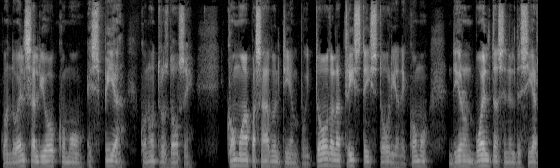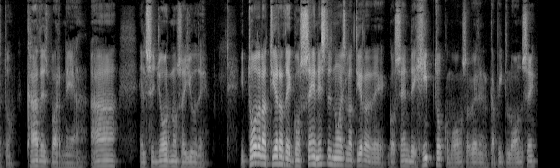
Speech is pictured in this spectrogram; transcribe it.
cuando él salió como espía con otros doce, cómo ha pasado el tiempo y toda la triste historia de cómo dieron vueltas en el desierto Cades Barnea. Ah, el Señor nos ayude. Y toda la tierra de Gosén, esta no es la tierra de Gosén de Egipto, como vamos a ver en el capítulo 11,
